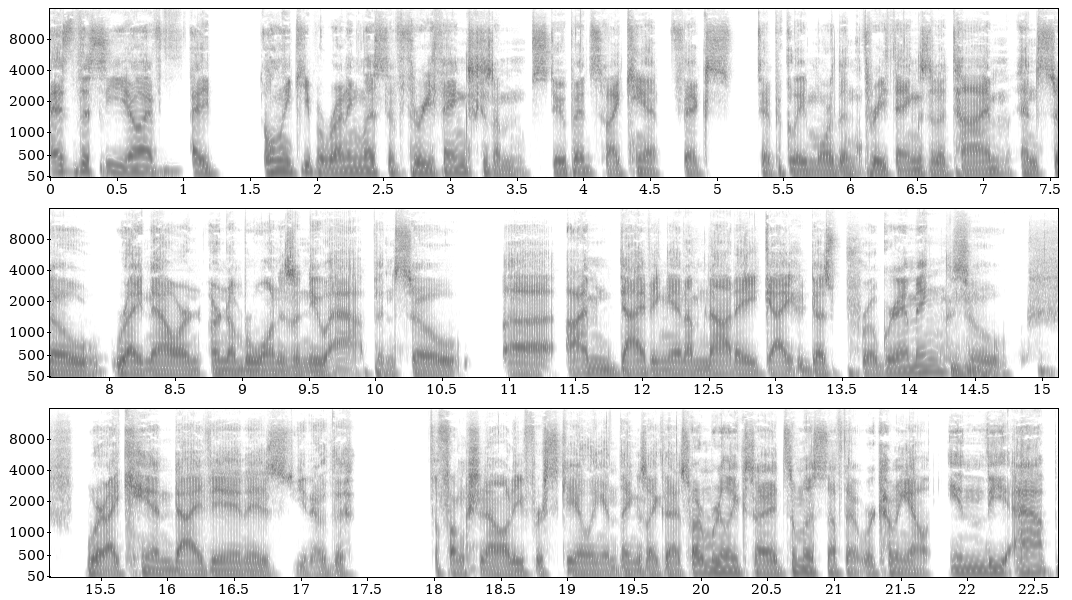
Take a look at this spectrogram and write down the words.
as the CEO, I've, I only keep a running list of three things because I'm stupid. So I can't fix typically more than three things at a time. And so right now our, our number one is a new app. And so, uh, I'm diving in. I'm not a guy who does programming. So where I can dive in is, you know, the, the functionality for scaling and things like that. So I'm really excited. Some of the stuff that we're coming out in the app,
